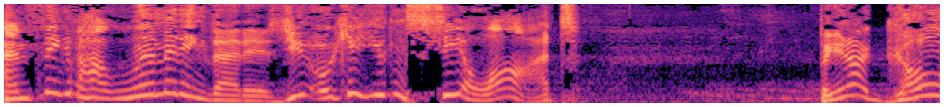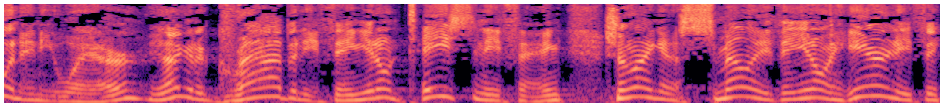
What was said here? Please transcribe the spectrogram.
And think of how limiting that is. You, okay, you can see a lot, but you're not going anywhere. You're not going to grab anything. You don't taste anything. You're not going to smell anything. You don't hear anything.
